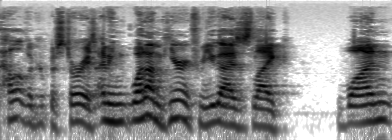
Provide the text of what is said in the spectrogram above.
hell of a group of stories. I mean, what I'm hearing from you guys is like one,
